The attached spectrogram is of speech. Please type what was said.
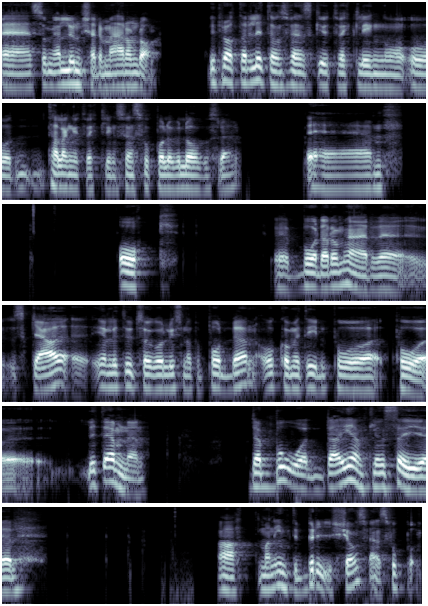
Eh, som jag lunchade med häromdagen. Vi pratade lite om svensk utveckling och, och talangutveckling, svensk fotboll överlag och sådär. Eh, och eh, båda de här eh, ska eh, enligt utsago ha lyssnat på podden och kommit in på, på eh, lite ämnen. Där båda egentligen säger att man inte bryr sig om svensk fotboll.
